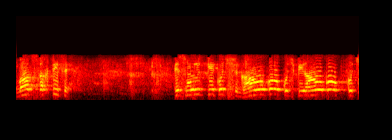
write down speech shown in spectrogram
बहुत सख्ती से इस मुल्क के कुछ गाँवों को, कुछ पीड़ाओं को, कुछ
